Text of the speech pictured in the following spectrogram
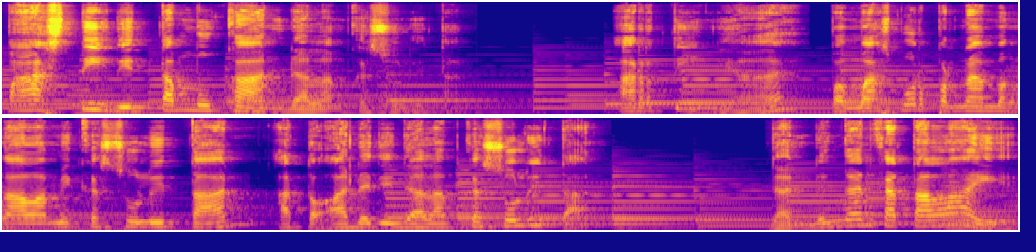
pasti ditemukan dalam kesulitan. Artinya, pemazmur pernah mengalami kesulitan atau ada di dalam kesulitan, dan dengan kata lain,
